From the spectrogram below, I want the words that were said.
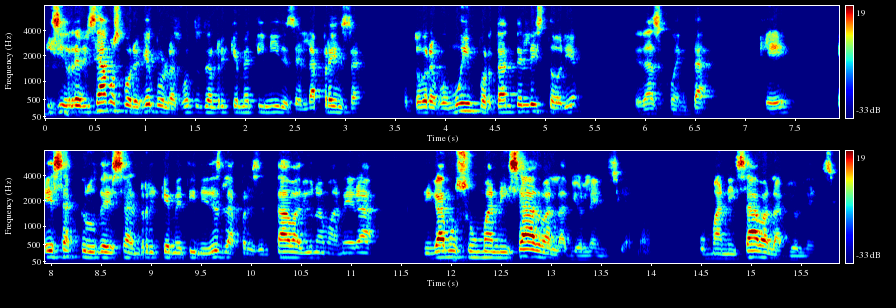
Y si revisamos, por ejemplo, las fotos de Enrique Metinides en la prensa, fotógrafo muy importante en la historia, te das cuenta que esa crudeza Enrique Metinides la presentaba de una manera, digamos, humanizada a la violencia, ¿no? Humanizaba la violencia.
